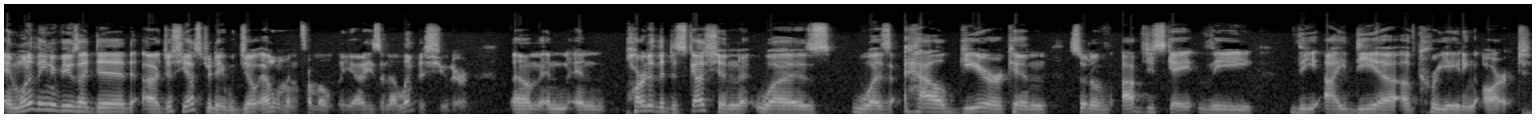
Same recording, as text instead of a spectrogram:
And one of the interviews I did uh, just yesterday with Joe Edelman from, you know, he's an Olympus shooter, um, and and part of the discussion was was how gear can sort of obfuscate the the idea of creating art.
